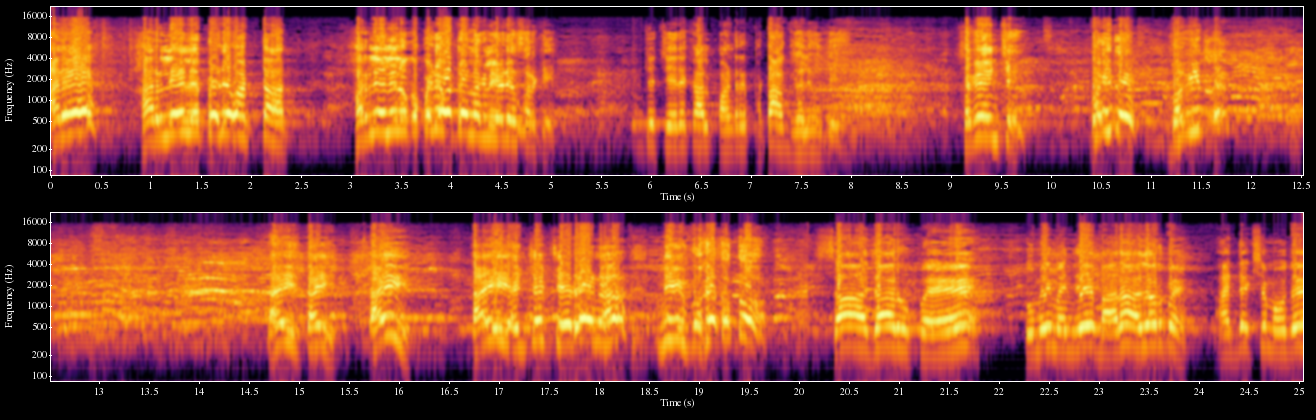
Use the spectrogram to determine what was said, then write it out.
अरे हरलेले पेढे वाटतात. हरलेले लोक पेढे वाटायला लागले येण्यासारखे तुमचे चेहरे काल पांढरे फटाक झाले होते. सगळ्यांचे. बघितले बघितले. ताई ताई ताई ताई यांचे चेहरे ना मी बघत होतो. सहा हजार रुपये. तुम्ही म्हणजे बारा हजार रुपये. अध्यक्ष महोदय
